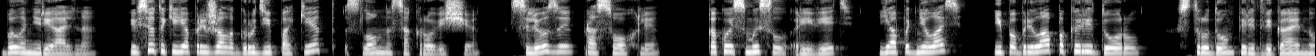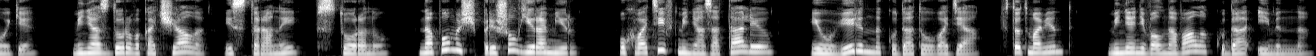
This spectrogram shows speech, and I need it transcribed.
было нереально. И все-таки я прижала к груди пакет, словно сокровище. Слезы просохли. Какой смысл реветь? Я поднялась и побрела по коридору, с трудом передвигая ноги. Меня здорово качало из стороны в сторону. На помощь пришел Яромир, ухватив меня за талию и уверенно куда-то уводя. В тот момент меня не волновало, куда именно.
